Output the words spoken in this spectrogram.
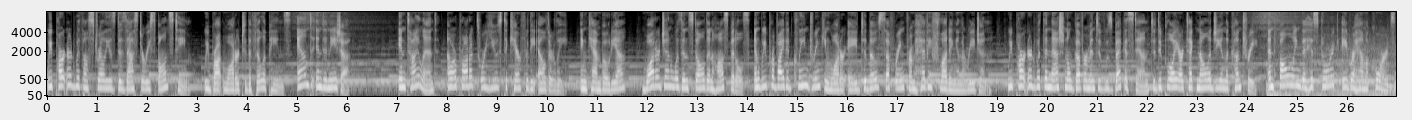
We partnered with Australia's disaster response team. We brought water to the Philippines and Indonesia. In Thailand, our products were used to care for the elderly. In Cambodia, WaterGen was installed in hospitals, and we provided clean drinking water aid to those suffering from heavy flooding in the region. We partnered with the national government of Uzbekistan to deploy our technology in the country, and following the historic Abraham Accords,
